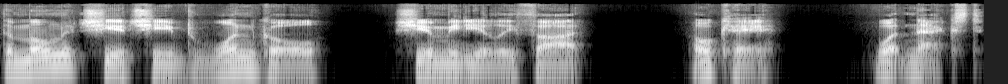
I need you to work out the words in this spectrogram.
The moment she achieved one goal, she immediately thought, okay, what next?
